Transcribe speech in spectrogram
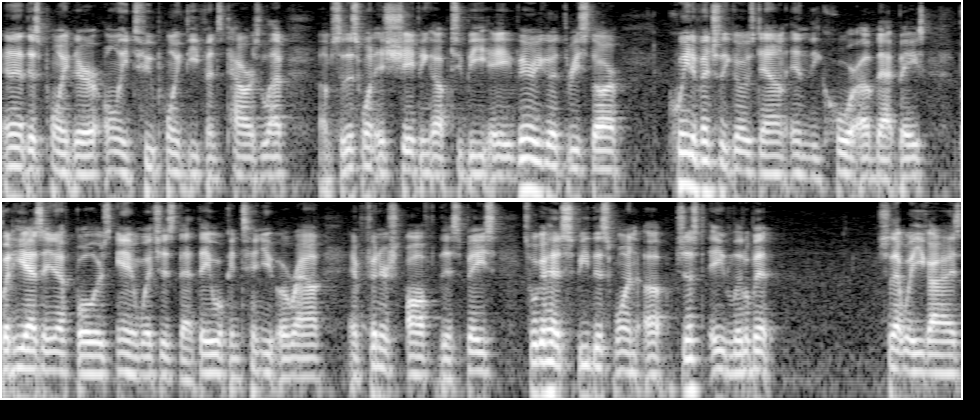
And at this point, there are only two point defense towers left. Um, so this one is shaping up to be a very good three star. Queen eventually goes down in the core of that base, but he has enough bowlers and witches that they will continue around and finish off this base. So we'll go ahead and speed this one up just a little bit so that way you guys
